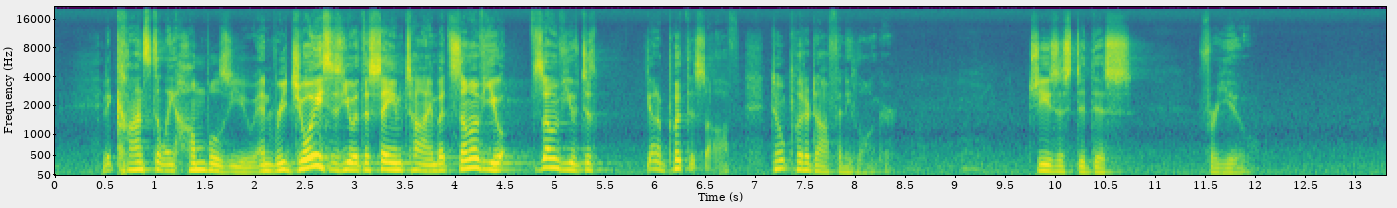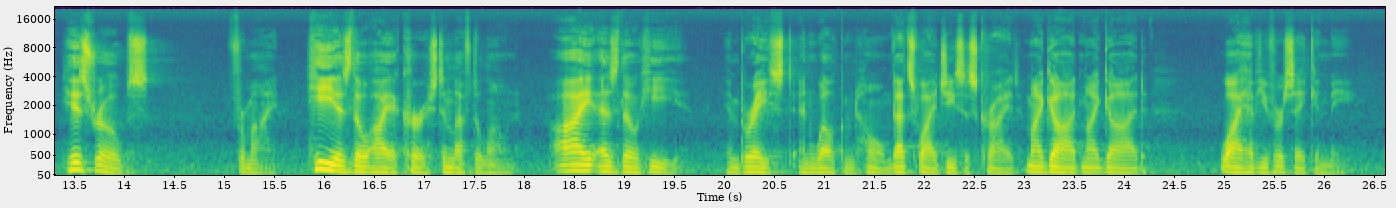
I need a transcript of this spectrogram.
And it constantly humbles you and rejoices you at the same time. But some of you, some of you have just going to put this off. Don't put it off any longer. Jesus did this for you. His robes for mine. He as though I accursed and left alone. I as though he embraced and welcomed home. That's why Jesus cried, My God, my God, why have you forsaken me?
